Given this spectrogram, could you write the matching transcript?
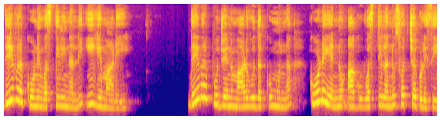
ದೇವರ ಕೋಣೆ ವಸ್ತಿಲಿನಲ್ಲಿ ಹೀಗೆ ಮಾಡಿ. ದೇವರ ಪೂಜೆಯನ್ನು ಮಾಡುವುದಕ್ಕೂ ಮುನ್ನ ಕೋಣೆಯನ್ನು ಹಾಗೂ ವಸ್ತಿಲನ್ನು ಸ್ವಚ್ಛಗೊಳಿಸಿ,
